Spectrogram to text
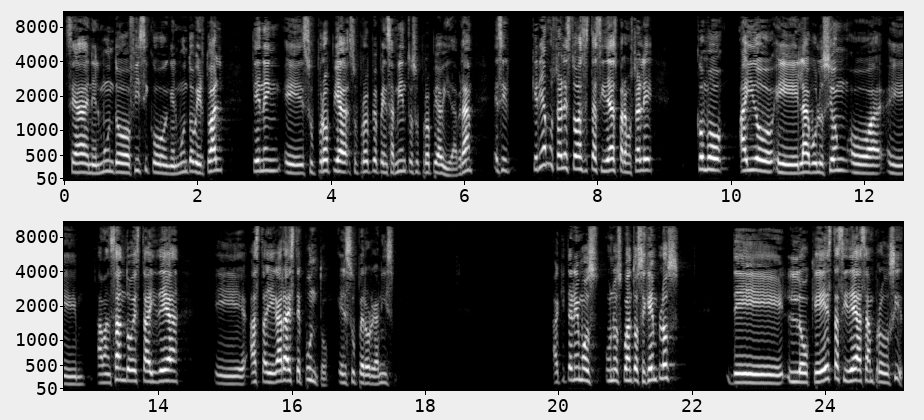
sea en el mundo físico o en el mundo virtual, tienen eh, su, propia, su propio pensamiento, su propia vida, ¿verdad? Es decir, quería mostrarles todas estas ideas para mostrarle cómo ha ido eh, la evolución o avanzando esta idea hasta llegar a este punto, el superorganismo. Aquí tenemos unos cuantos ejemplos de lo que estas ideas han producido.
